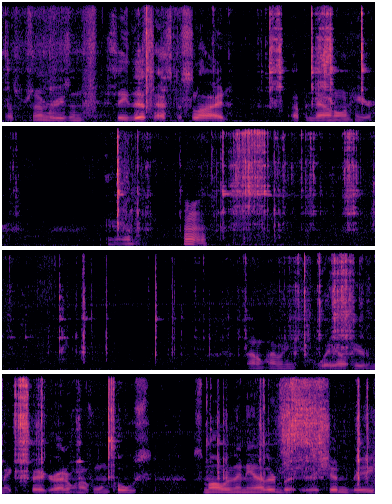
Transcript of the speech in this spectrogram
Because for some reason, see this has to slide up and down on here. And Hmm. I don't have any way out here to make it bigger. I don't know if one pole's smaller than the other, but they shouldn't be.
